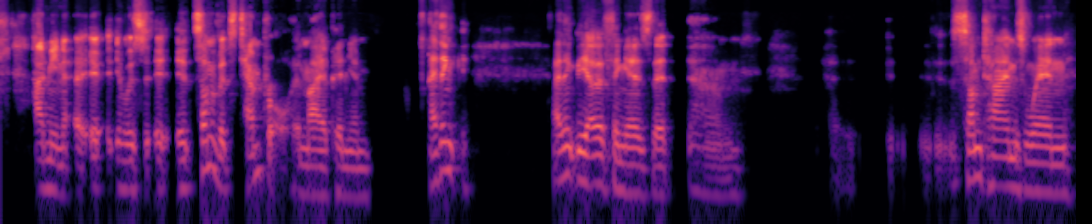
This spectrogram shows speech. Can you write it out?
I mean, it, it was, it, it, some of it's temporal, in my opinion. I think, I think the other thing is that um, sometimes when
